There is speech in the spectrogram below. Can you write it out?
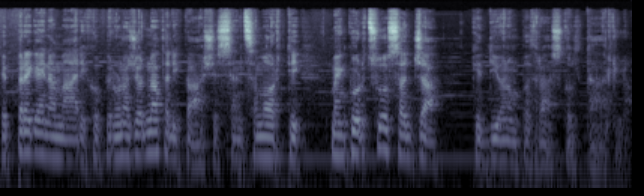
e prega in amarico per una giornata di pace senza morti, ma in cuor suo sa già che Dio non potrà ascoltarlo.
